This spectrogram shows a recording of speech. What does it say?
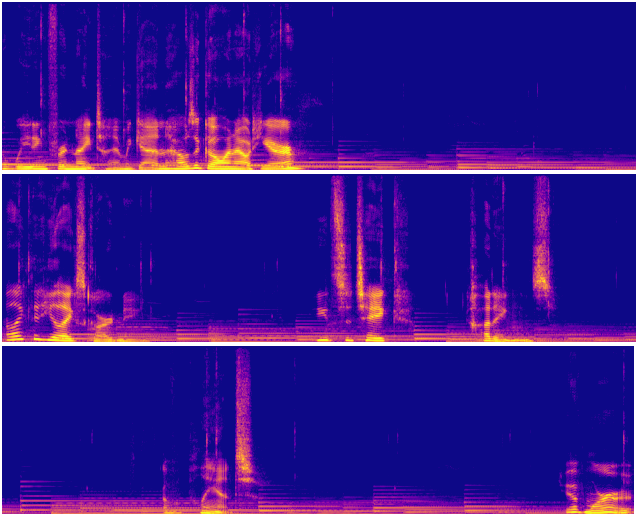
Waiting for nighttime again. How's it going out here? I like that he likes gardening. He Needs to take cuttings of a plant. Do you have more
